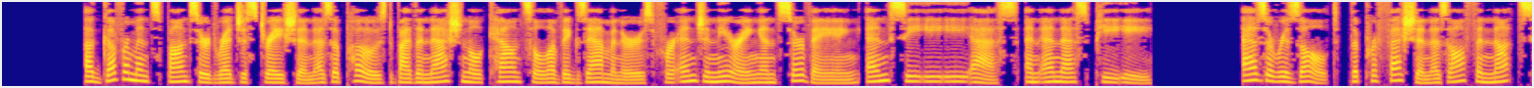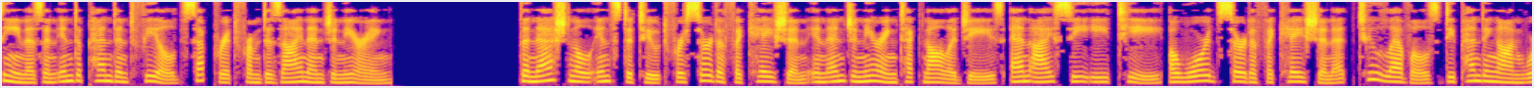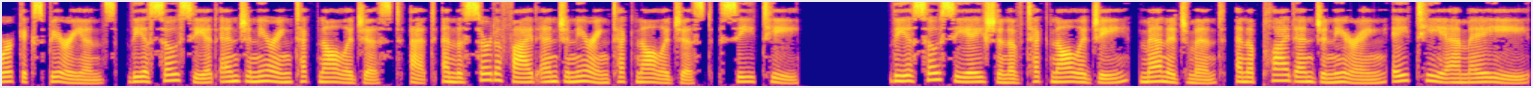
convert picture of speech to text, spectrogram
A government-sponsored registration is opposed by the National Council of Examiners for Engineering and Surveying and NSPE. As a result, the profession is often not seen as an independent field separate from design engineering. The National Institute for Certification in Engineering Technologies awards certification at two levels depending on work experience, the Associate Engineering Technologist and the Certified Engineering Technologist CT. The Association of Technology, Management, and Applied Engineering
